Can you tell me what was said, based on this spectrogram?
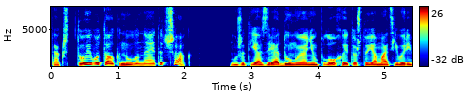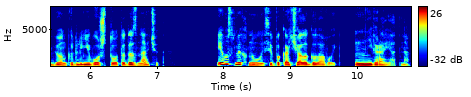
Так что его толкнуло на этот шаг? Может, я зря думаю о нем плохо, и то, что я мать его ребенка, для него что-то да значит. Я усмехнулась и покачала головой. Невероятно.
